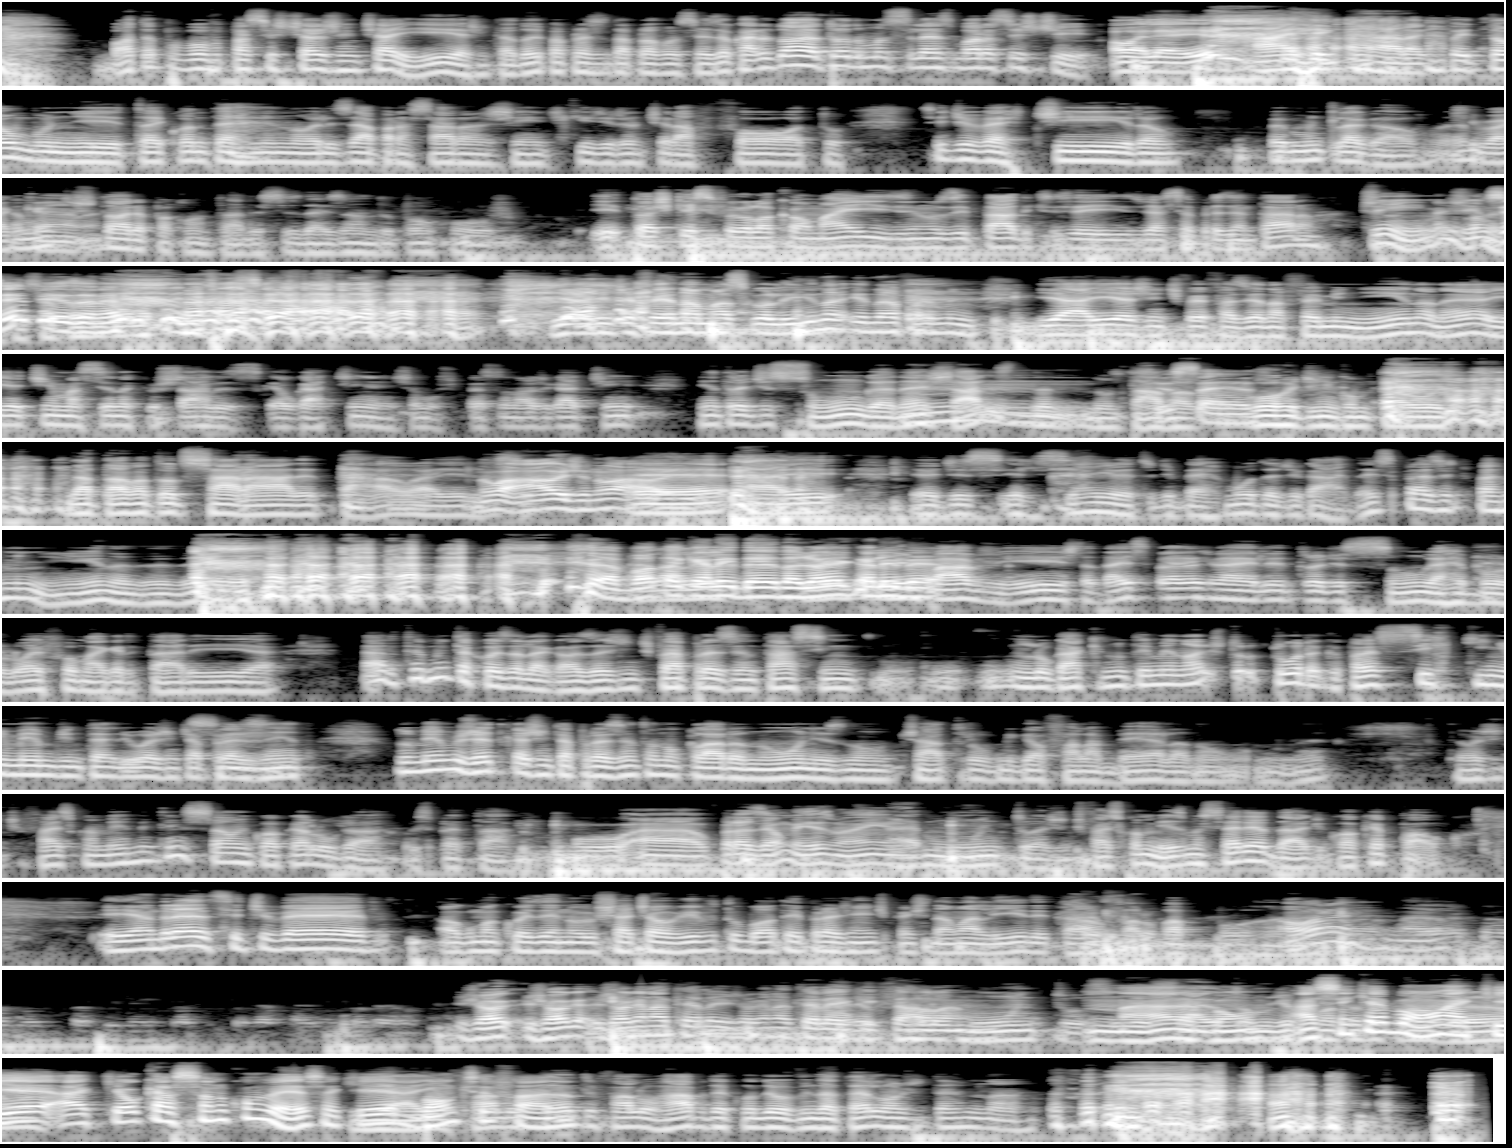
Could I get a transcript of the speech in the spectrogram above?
Bota pro povo pra assistir a gente aí. A gente tá doido pra apresentar pra vocês. O cara, olha, todo mundo silêncio, bora assistir. Olha aí. Aí, cara, foi tão bonito. Aí quando terminou, eles abraçaram a gente, queriam tirar foto, se divertiram. Foi muito legal. É- Que É, bacana. muita história pra contar desses 10 anos do Pão com Ovo. E tu acha que esse foi o local mais inusitado que vocês já se apresentaram? Sim, imagina. Com certeza, né? e a gente fez na masculina e na feminina. E aí a gente foi fazer na feminina, né? E aí tinha uma cena que o Charles, que é o gatinho, a gente chama o personagem gatinho, entra de sunga, né? Hum, Charles não tava sucesso. gordinho como tá hoje. ainda tava todo sarado e tal. Aí ele no auge, no auge. É, aí eu disse, ele disse, aí eu entro de bermuda, eu digo, ah, dá esse presente pras meninas, entendeu? Bota Ela aquela ideia, não joga aquela ideia. a vista, dá esse presente. Aí ele entrou de sunga, rebolou, aí foi uma gritaria. Cara, tem muita coisa legal. A gente vai apresentar assim, em lugar que não tem menor estrutura, que parece cirquinho mesmo de interior, a gente Sim. apresenta. Do mesmo jeito que a gente apresenta no Clara Nunes, no Teatro Miguel Falabella, no, né? Então a gente faz com a mesma intenção em qualquer lugar o espetáculo. O, a, o prazer é o mesmo, né? É muito. A gente faz com a mesma seriedade em qualquer palco. E André, se tiver alguma coisa aí no chat ao vivo, tu bota aí pra gente, pra gente dar uma lida e tal. eu falo pra porra. A hora? Né? Joga, joga, joga na tela aí, joga na tela aí o que, que tá rolando. muito. Nada, é bom. Assim que é bom. Aqui é, aqui é o caçando conversa. Aqui e é bom que você fala. tanto e falo rápido é quando eu vindo até longe de terminar.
